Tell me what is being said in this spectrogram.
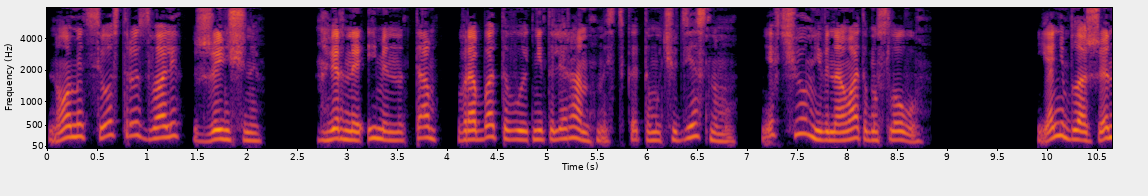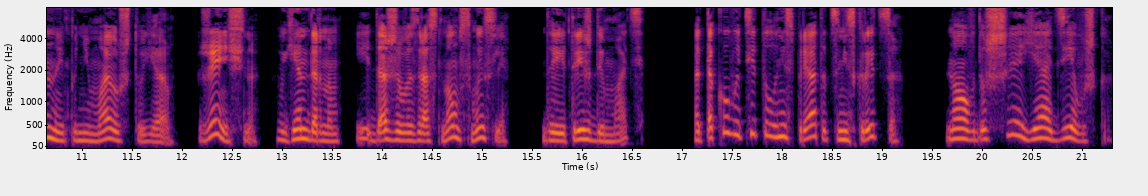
но медсестры звали женщины. Наверное, именно там вырабатывают нетолерантность к этому чудесному, ни в чем не виноватому слову. Я не блаженна и понимаю, что я женщина в гендерном и даже возрастном смысле, да и трижды мать. От такого титула не спрятаться, не скрыться. Но в душе я девушка,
